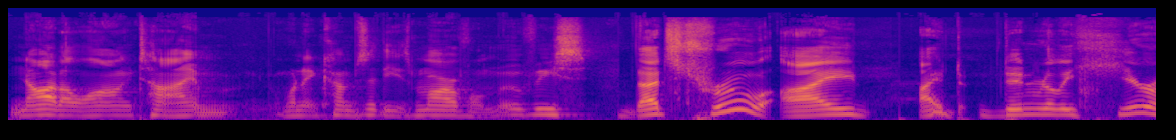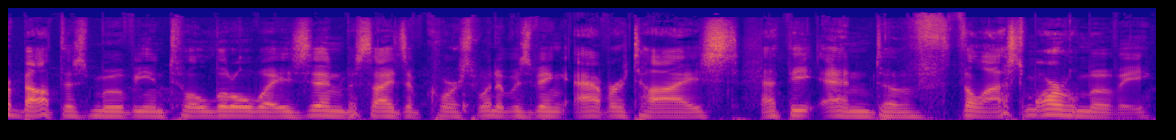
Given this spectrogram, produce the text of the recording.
not a long time when it comes to these Marvel movies. That's true. I I didn't really hear about this movie until a little ways in, besides, of course, when it was being advertised at the end of the last Marvel movie.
